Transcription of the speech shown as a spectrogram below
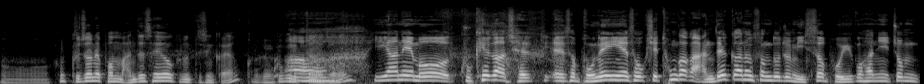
어, 그럼 그 전에 법 만드세요 그런 뜻일까요? 그러게요. 구글 입장에서는. 이 안에 뭐 국회가 제에서 본회의에서 혹시 통과가 안 될 가능성도 좀 있어 보이고 하니 좀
